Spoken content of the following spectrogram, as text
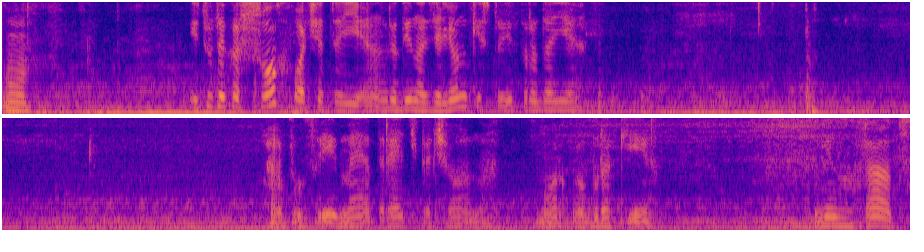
О. І тут яка що хочете є. Людина зеленки стоїть, продає. Гарбузи, мед, редька чорна, морква, бураки, виноград,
